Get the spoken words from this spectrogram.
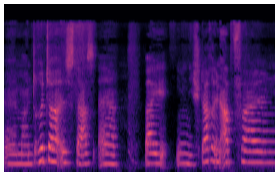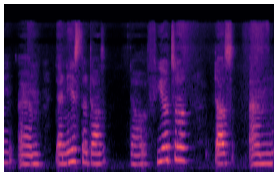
äh, mein dritter ist, dass äh, bei ihm die Stacheln abfallen. Ähm, der nächste, das, der vierte, dass ähm,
